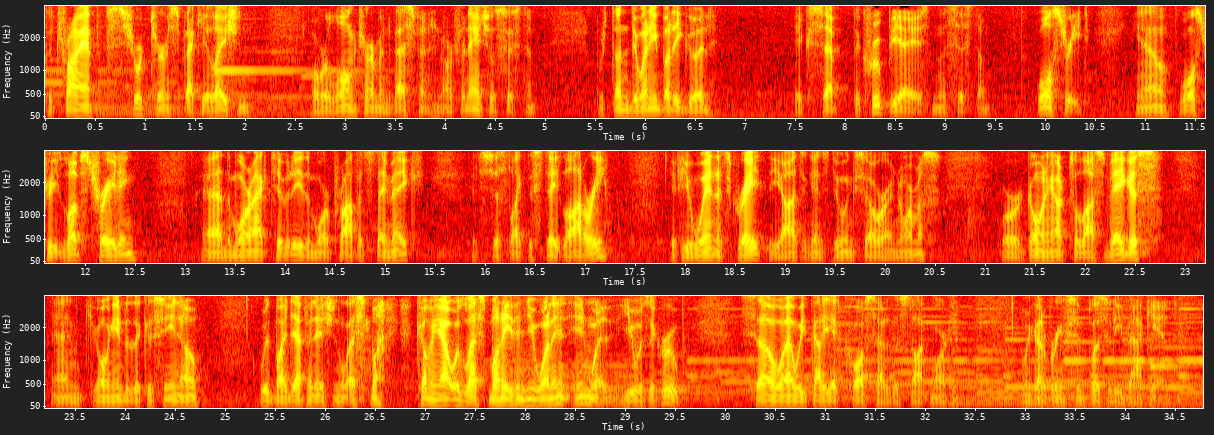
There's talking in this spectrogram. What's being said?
the triumph of short term speculation over long term investment in our financial system, which doesn't do anybody good except the croupiers in the system. Wall Street. You know, Wall Street loves trading. Uh, the more activity, the more profits they make. It's just like the state lottery. If you win, it's great. The odds against doing so are enormous. Or going out to Las Vegas and going into the casino with, by definition, less money, coming out with less money than you went in, in with, you as a group. So uh, we've got to get costs out of the stock market. We've got to bring simplicity back in.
